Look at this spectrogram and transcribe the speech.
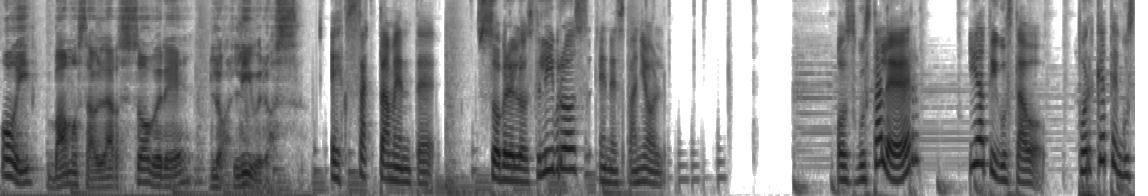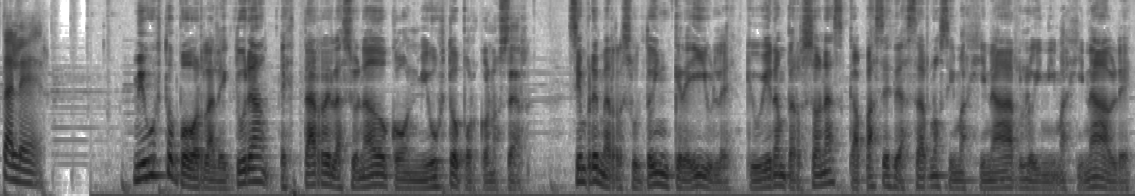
Hoy vamos a hablar sobre los libros. Exactamente, sobre los libros en español. ¿Os gusta leer? ¿Y a ti, Gustavo? ¿Por qué te gusta leer? Mi gusto por la lectura está relacionado con mi gusto por conocer. Siempre me resultó increíble que hubieran personas capaces de hacernos imaginar lo inimaginable,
